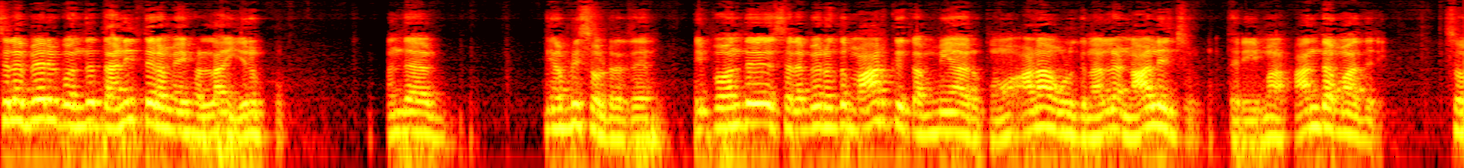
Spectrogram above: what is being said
சில பேருக்கு வந்து தனித்திறமைகள்லாம் இருக்கும். அந்த எப்படி சொல்றது? இப்ப வந்து சில பேர் வந்து மார்க் கம்மியா இருக்கும். ஆனா அவங்களுக்கு நல்ல நாலேஜ் இருக்கும் தெரியுமா? அந்த மாதிரி. சோ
